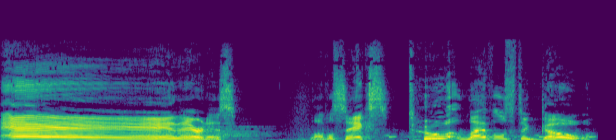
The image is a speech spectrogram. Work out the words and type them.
Hey! There it is. Level 6. Two levels to go.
